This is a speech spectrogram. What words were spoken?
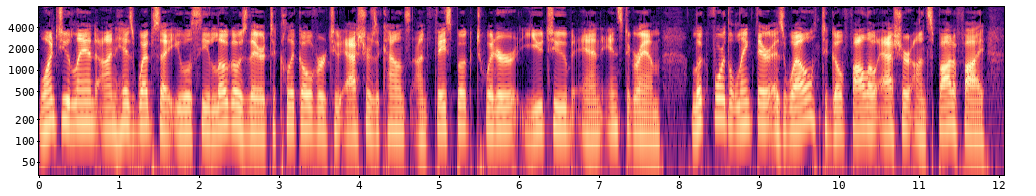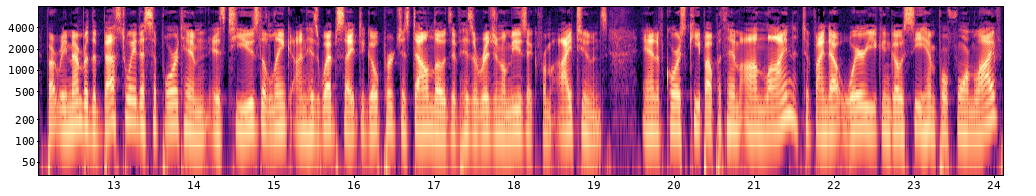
Once you land on his website, you will see logos there to click over to Asher's accounts on Facebook, Twitter, YouTube, and Instagram. Look for the link there as well to go follow Asher on Spotify. But remember, the best way to support him is to use the link on his website to go purchase downloads of his original music from iTunes. And of course, keep up with him online to find out where you can go see him perform live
